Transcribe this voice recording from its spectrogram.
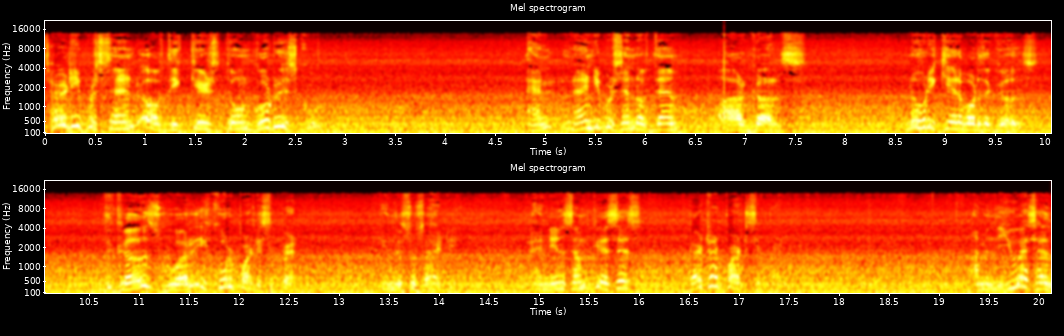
30% of the kids don't go to school, and 90% of them are girls. Nobody care about the girls. The girls who are equal participant in the society, and in some cases, better participant. I mean, the US has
